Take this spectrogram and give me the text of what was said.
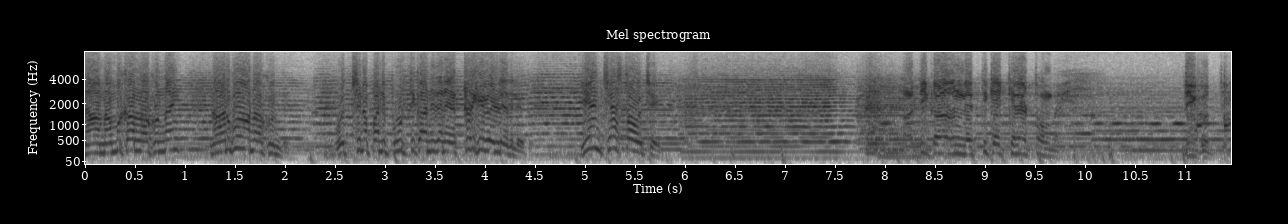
నా నమ్మకాలు నాకున్నాయి నా అనుభవం నాకుంది. వచ్చిన పని పూర్తి కానిదని ఎక్కడికి వెళ్ళేది లేదు. ఏం చేస్తావో చెయ్యి. అధికారం నెత్తికెక్కినట్టుంది. దిగుద్ది.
